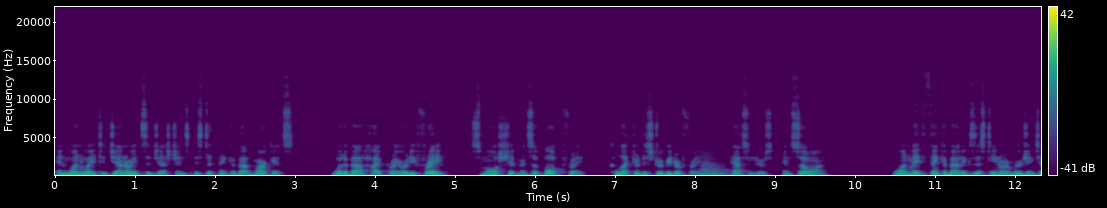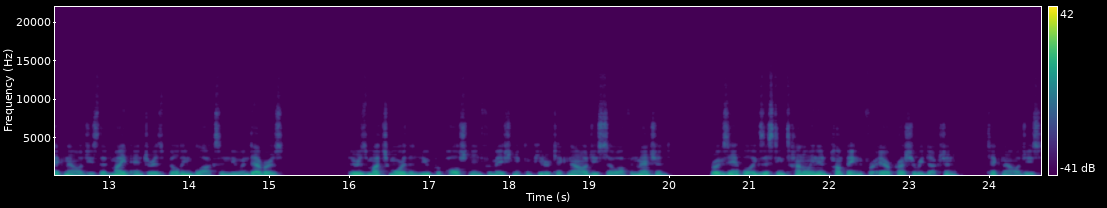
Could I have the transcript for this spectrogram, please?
and one way to generate suggestions is to think about markets. What about high priority freight, small shipments of bulk freight, collector distributor freight, passengers, and so on? One may think about existing or emerging technologies that might enter as building blocks in new endeavors. There is much more than new propulsion information and computer technology so often mentioned. For example, existing tunneling and pumping for air pressure reduction technologies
